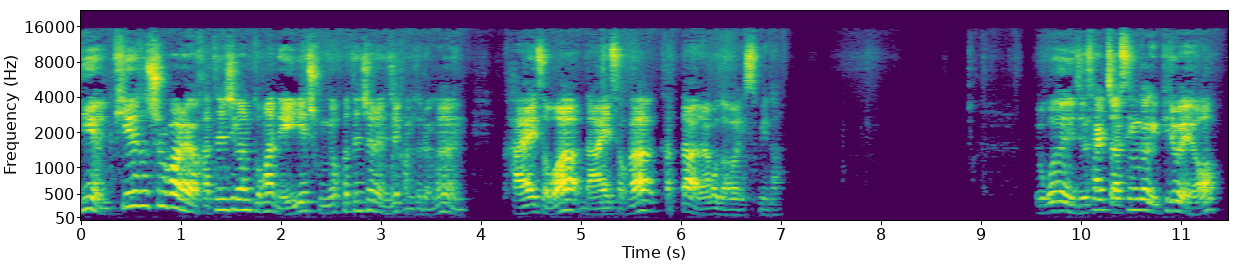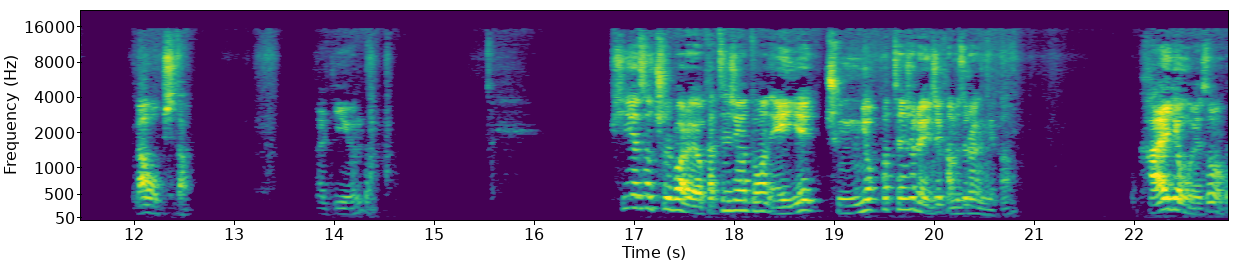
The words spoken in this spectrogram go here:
니은 P에서 출발하여 같은 시간 동안 A의 중력 포텐셜 에너지 감소량은 가에서와 나에서가 같다라고 나와 있습니다. 요거는 이제 살짝 생각이 필요해요. 나봅시다. 아, 니은 P에서 출발하여 같은 시간 동안 A의 중력 포텐셜 에너지 감소량입니다. 가의 경우에서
